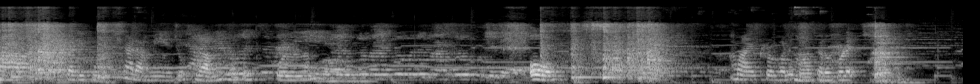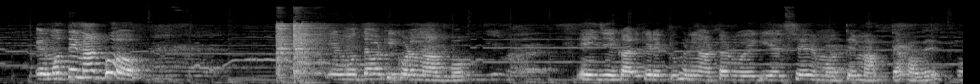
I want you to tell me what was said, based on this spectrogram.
মা তরকারি করছে, আর আমি এই যে রান্নাঘরে করলাম ও মাইক্রোওভেনে মাথার উপরে। এর মধ্যেই মাখবো? এর মধ্যে আবার কি করে মাখবো? এই যে কালকের একটুখানি আটা রয়ে গিয়েছে, এর মধ্যে মাখতে হবে। তো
